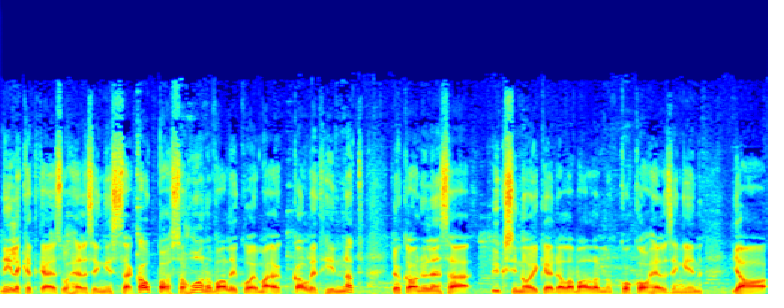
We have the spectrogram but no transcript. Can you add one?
niille, ketkä ei Helsingissä. Kauppa, jossa on huono valikoima ja kallit hinnat, joka on yleensä yksin oikeudella vallannut koko Helsingin. Ja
